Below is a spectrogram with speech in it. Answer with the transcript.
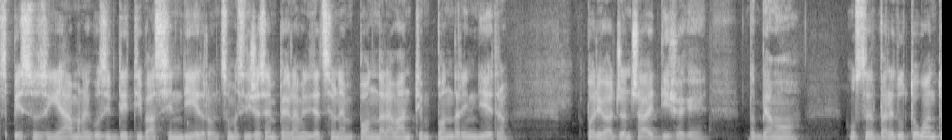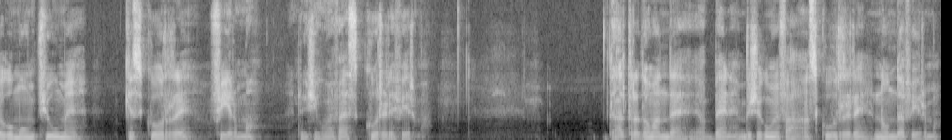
spesso si chiamano i cosiddetti passi indietro, insomma si dice sempre che la meditazione è un po' andare avanti un po' andare indietro. Poi arriva Gian Chai e dice che dobbiamo osservare tutto quanto come un fiume che scorre fermo. E tu dici come fai a scorrere fermo? L'altra domanda è, va bene, invece come fa a scorrere non da fermo?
